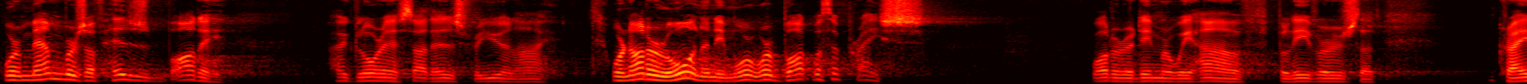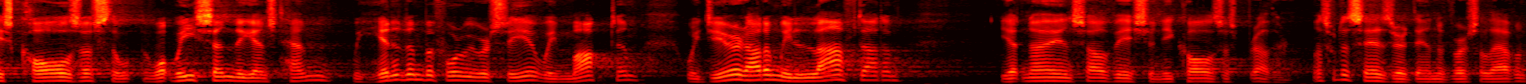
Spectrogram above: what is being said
we're members of His body. How glorious that is for you and I. We're not our own anymore, we're bought with a price. What a Redeemer we have, believers, that Christ calls us, the, what we sinned against Him, we hated Him before we were saved, we mocked Him, we jeered at Him, we laughed at Him. Yet now in salvation, He calls us brethren. That's what it says there at the end of verse 11.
